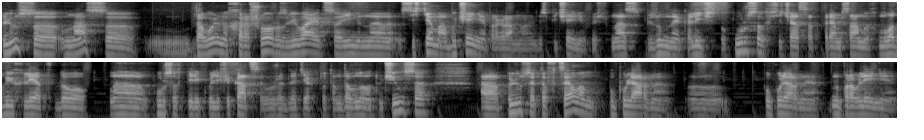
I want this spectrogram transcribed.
Плюс э, у нас э, довольно хорошо развивается именно система обучения программного обеспечения. То есть у нас безумное количество курсов сейчас от прям самых молодых лет до э, курсов переквалификации уже для тех, кто там давно отучился. А, плюс это в целом популярно популярное направление,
